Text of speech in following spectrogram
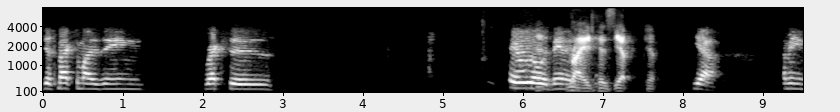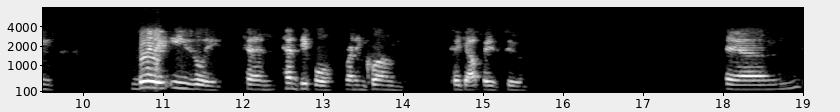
just maximizing Rex's aerial advantage. Right. His. Yep. Yep. Yeah. I mean, very easily can 10 people running clones take out phase two. And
